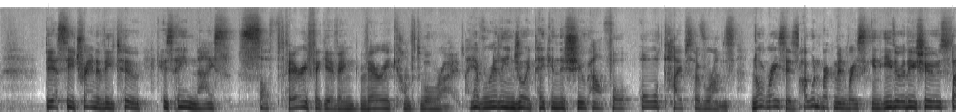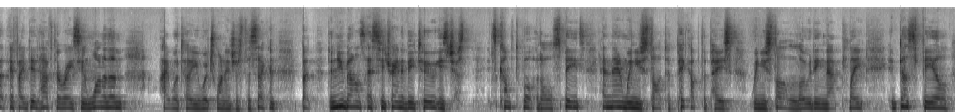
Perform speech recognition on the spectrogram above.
The SC Trainer V2 is a nice, soft, very forgiving, very comfortable ride. I have really enjoyed taking this shoe out for all types of runs, not races. I wouldn't recommend racing in either of these shoes, but if I did have to race in one of them, I will tell you which one in just a second. But the New Balance SC Trainer V2 is just, it's comfortable at all speeds. And then when you start to pick up the pace, when you start loading that plate, it does feel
